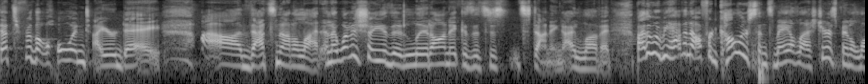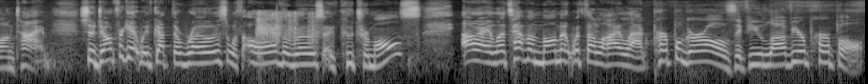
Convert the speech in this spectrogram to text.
That's for the whole entire day. Uh, that's not a lot. And I wanna show you the lid on it because it's just stunning. I love it. By the way, we haven't offered color since May of last year. It's been a long time. So don't forget, we've got the rose with all the rose accoutrements. All right, let's have a moment with the lilac. Purple girls, if you love your purple.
